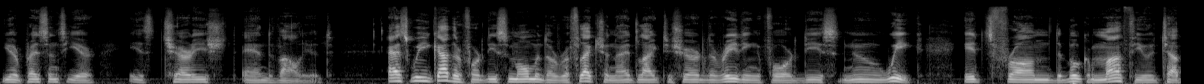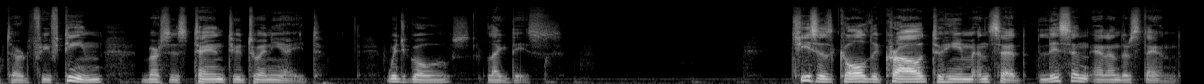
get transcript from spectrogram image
your presence here is cherished and valued. As we gather for this moment of reflection, I'd like to share the reading for this new week. It's from the book of Matthew, chapter 15, verses 10 to 28, which goes like this Jesus called the crowd to him and said, Listen and understand.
